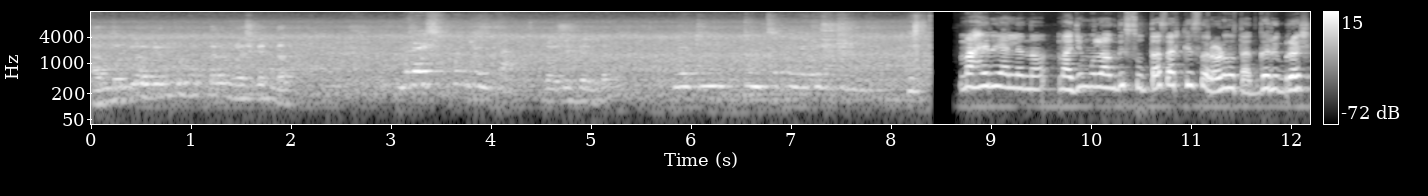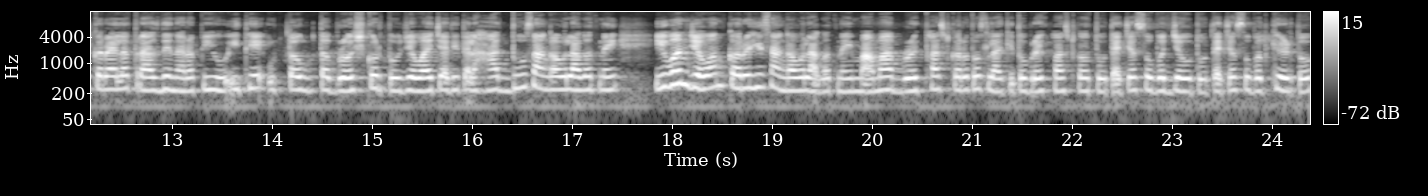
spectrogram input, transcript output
हात धुतले होते ना तू फक्त ब्रश पण तुमचं पहिलं माहेरी आल्यानं माझी मुलं अगदी सुतासारखी सरळ होतात. घरी ब्रश करायला त्रास देणारा पिहू इथे उठता उठता ब्रश करतो. जेवायच्या आधी त्याला हात धू सांगावं लागत नाही. इवन जेवण करही सांगावं लागत नाही. मामा ब्रेकफास्ट करत असला की तो ब्रेकफास्ट करतो त्याच्यासोबत जेवतो त्याच्यासोबत खेळतो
